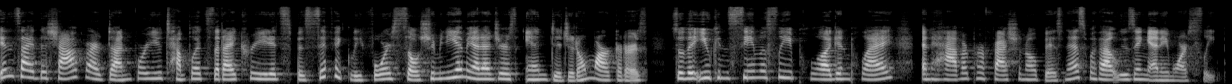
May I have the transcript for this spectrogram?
Inside the shop are done for you templates that I created specifically for social media managers and digital marketers so that you can seamlessly plug and play and have a professional business without losing any more sleep.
